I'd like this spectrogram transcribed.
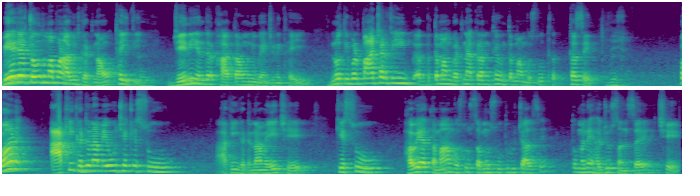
બે હજાર ચૌદમાં પણ આવી જ ઘટનાઓ થઈ હતી. જેની અંદર ખાતાઓની વહેંચણી થઈ નહોતી પણ પાછળથી તમામ ઘટનાક્રમ થયો ને તમામ વસ્તુ થશે. પણ આખી ઘટનામાં એવું છે કે શું? આખી ઘટનામાં એ છે કે શું? હવે આ તમામ વસ્તુ સમૂહ સૂત્રું ચાલશે? તો મને હજુ સંશય છે.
